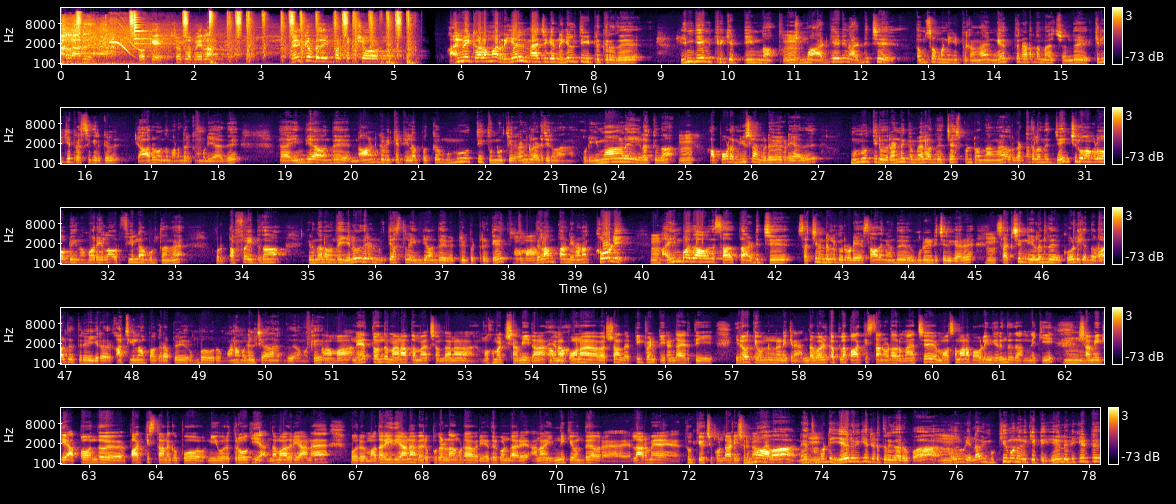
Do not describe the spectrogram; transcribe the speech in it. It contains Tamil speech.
வரலாறு ஓகே ஷோக்குள்ள போயிடலாம். Welcome to the imperfect show அண்மை காலமா ரியல் மேஜிக்கை நிகழ்த்திட்டு இருக்கிறது இந்தியன் கிரிக்கெட் டீம் தான். சும்மா அடி அடின்னு அடிச்சு தம்சம் பண்ணிக்கிட்டு இருக்காங்க. நேத்து நடந்த மேட்ச் வந்து கிரிக்கெட் ரசிகர்கள் யாரும் வந்து மறந்திருக்க முடியாது. இந்தியா வந்து நான்கு விக்கெட் இழப்புக்கு முன்னூத்தி தொண்ணூத்தி ஏழு ரன்கள் அடிச்சிருந்தாங்க. ஒரு இமாலய இலக்கு தான். அப்போட நியூசிலாந்து விடவே கிடையாது. முந்நூற்றி இருபது ரன்னுக்கு மேலே வந்து சேஸ் பண்ணிட்டு வந்தாங்க. ஒரு கட்டத்தில் வந்து ஜெயிச்சிருவாங்களோ அப்படிங்கிற மாதிரியெல்லாம் ஒரு ஃபீல்லாம் கொடுத்தாங்க. ஒரு டஃப் ஃபைட் தான். இருந்தாலும் வந்து எழுபது ரன் வித்தியாசத்தில் இந்தியா வந்து வெற்றி பெற்றிருக்கு. இதெல்லாம் தாண்டி என்னன்னா கோலி. ஐம்பதாவது சதத்தை அடிச்சு சச்சின் டெண்டுல்கருடைய சாதனை வந்து முறியடிச்சிருக்காரு. சச்சின் எழுந்து கோலிக்கு அந்த வாழ்த்து தெரிவிக்கிற காட்சிகள்லாம் பார்க்குறப்ப ரொம்ப ஒரு மன மகிழ்ச்சியாக தான் இருந்தது நமக்கு. ஆமா. நேத்து வந்து மேன் ஆஃப் த மேட்ச் வந்து ஆனா முகமது ஷமி தான். ஏன்னா. போன வருஷம் அந்த டி டுவெண்ட்டி ரெண்டாயிரத்தி இருபத்தி ஒண்ணுன்னு நினைக்கிறேன். அந்த வேர்ல்ட் கப்ல பாகிஸ்தானோட ஒரு மேட்ச் மோசமான பவுலிங் இருந்தது அன்னைக்கு. ஷமிக்கு. அப்போ வந்து பாகிஸ்தானுக்கு போ நீ ஒரு துரோகி அந்த மாதிரியான ஒரு மத ரீதியான வெறுப்புகள்லாம் கூட அவர் எதிர்கொண்டாரு. ஆனா இன்னைக்கு வந்து அவரை எல்லாருமே தூக்கி வச்சு இருக்காங்க. சும்மாவா? நேத்து மட்டும் ஏழு விக்கெட் எடுத்திருக்காருப்பா. அதுவும் எல்லாமே முக்கியமான விக்கெட் ஏழு விக்கெட்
